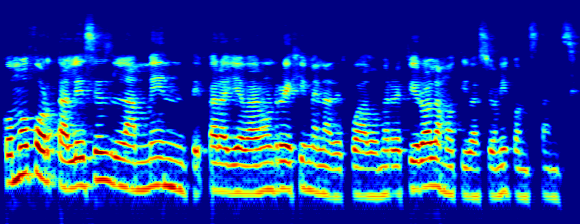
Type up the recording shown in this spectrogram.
¿Cómo fortaleces la mente para llevar un régimen adecuado? Me refiero a la motivación y constancia.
